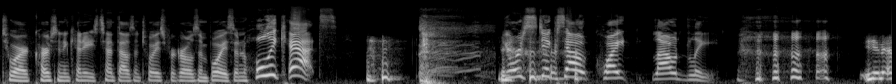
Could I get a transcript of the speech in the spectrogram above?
to our Karson and Kennedy's 10,000 Toys for Girls and Boys. And holy cats! Yours sticks out quite loudly. You know,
